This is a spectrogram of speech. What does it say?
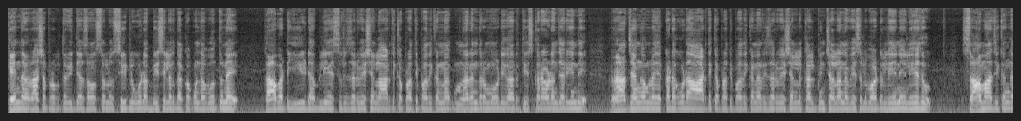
కేంద్ర రాష్ట్ర ప్రభుత్వ విద్యా సంస్థల్లో సీట్లు కూడా బీసీలకు దక్కకుండా పోతున్నాయి. కాబట్టి ఈడబ్ల్యూఎస్ రిజర్వేషన్ల ఆర్థిక ప్రతిపాదికన నరేంద్ర మోడీ గారు తీసుకురావడం జరిగింది. రాజ్యాంగంలో ఎక్కడ కూడా ఆర్థిక ప్రతిపాదికన రిజర్వేషన్లు కల్పించాలన్న వెసులుబాటు లేనే లేదు. సామాజికంగా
